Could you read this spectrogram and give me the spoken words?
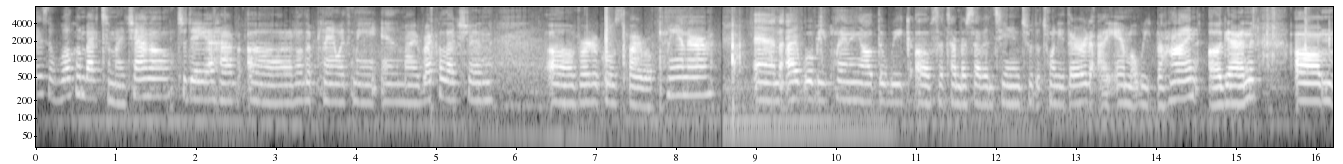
guys welcome back to my channel. Today I have uh, another plan with me in my recollection uh, vertical spiral planner. And I will be planning out the week of September 17 to the 23rd I am a week behind again. Um,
